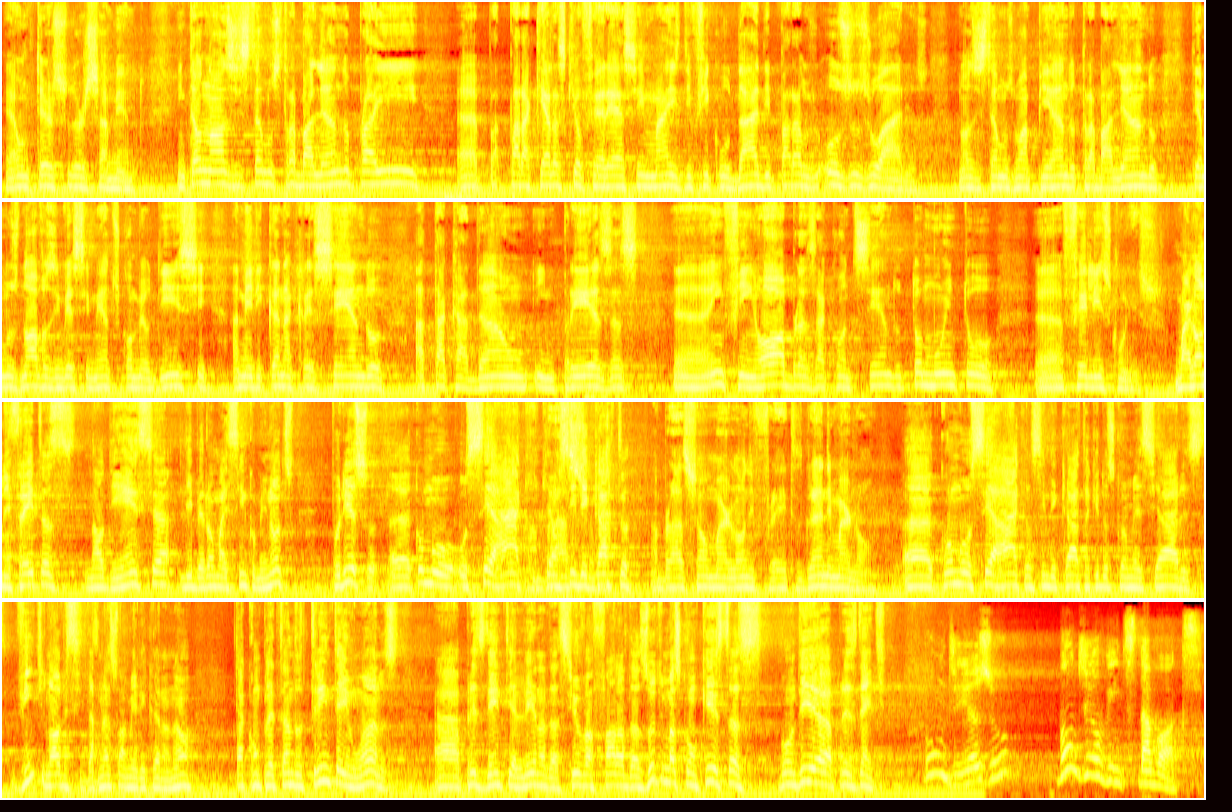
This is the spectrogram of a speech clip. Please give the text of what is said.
É um terço do orçamento. Então nós estamos trabalhando para ir eh, para aquelas que oferecem mais dificuldade para os usuários. Nós estamos mapeando, trabalhando, temos novos investimentos, como eu disse, Americana crescendo, Atacadão, empresas, eh, enfim, obras acontecendo. Estou muito eh, feliz com isso. Marlon de Freitas, na audiência, liberou mais cinco minutos. Por isso, uh, como o SEAC, um que é um sindicato. Abraço ao Marlon de Freitas, grande Marlon. Uh, como o SEAC, um sindicato aqui dos comerciários, 29 cidades, não é só americana não, está completando 31 anos. A presidente Helena da Silva fala das últimas conquistas. Bom dia, presidente. Bom dia, Ju. Bom dia, ouvintes da Vox.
